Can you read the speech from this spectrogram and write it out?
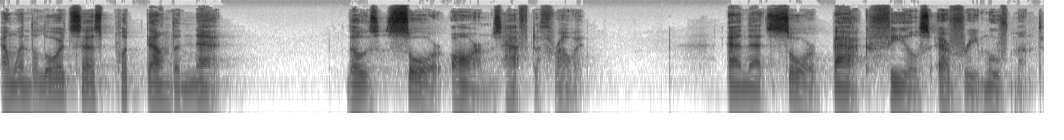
And when the Lord says, Put down the net, those sore arms have to throw it and that sore back feels every movement.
